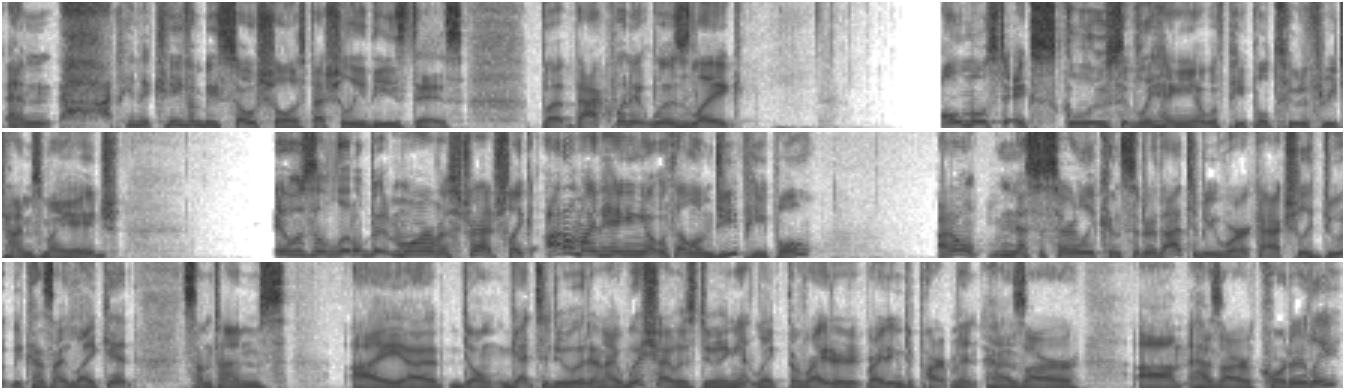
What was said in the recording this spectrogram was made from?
And I mean, it can even be social, especially these days. But back when it was like almost exclusively hanging out with people two to three times my age, it was a little bit more of a stretch. Like, I don't mind hanging out with LMG people. I don't necessarily consider that to be work. I actually do it because I like it. Sometimes I uh, don't get to do it, and I wish I was doing it. Like the writer writing department has our um, has our quarterly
